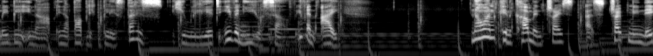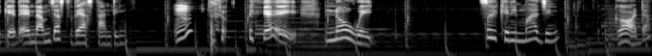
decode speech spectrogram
maybe in a in a public place, that is humiliating. Even you yourself, even I no one can come and try uh, strip me naked and I'm just there standing. Hmm? hey, no way. So you can imagine God,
